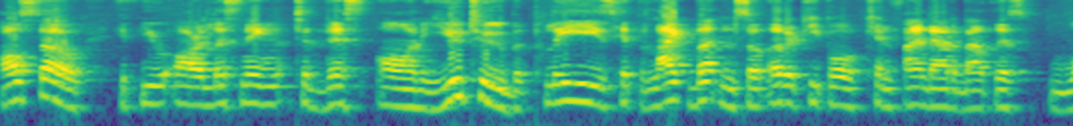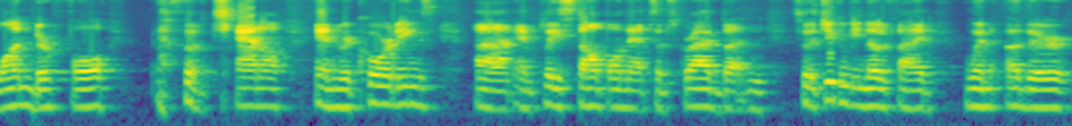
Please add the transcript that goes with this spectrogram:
Also, if you are listening to this on YouTube, please hit the like button so other people can find out about this wonderful channel and recordings. Uh, and please stomp on that subscribe button so that you can be notified when other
